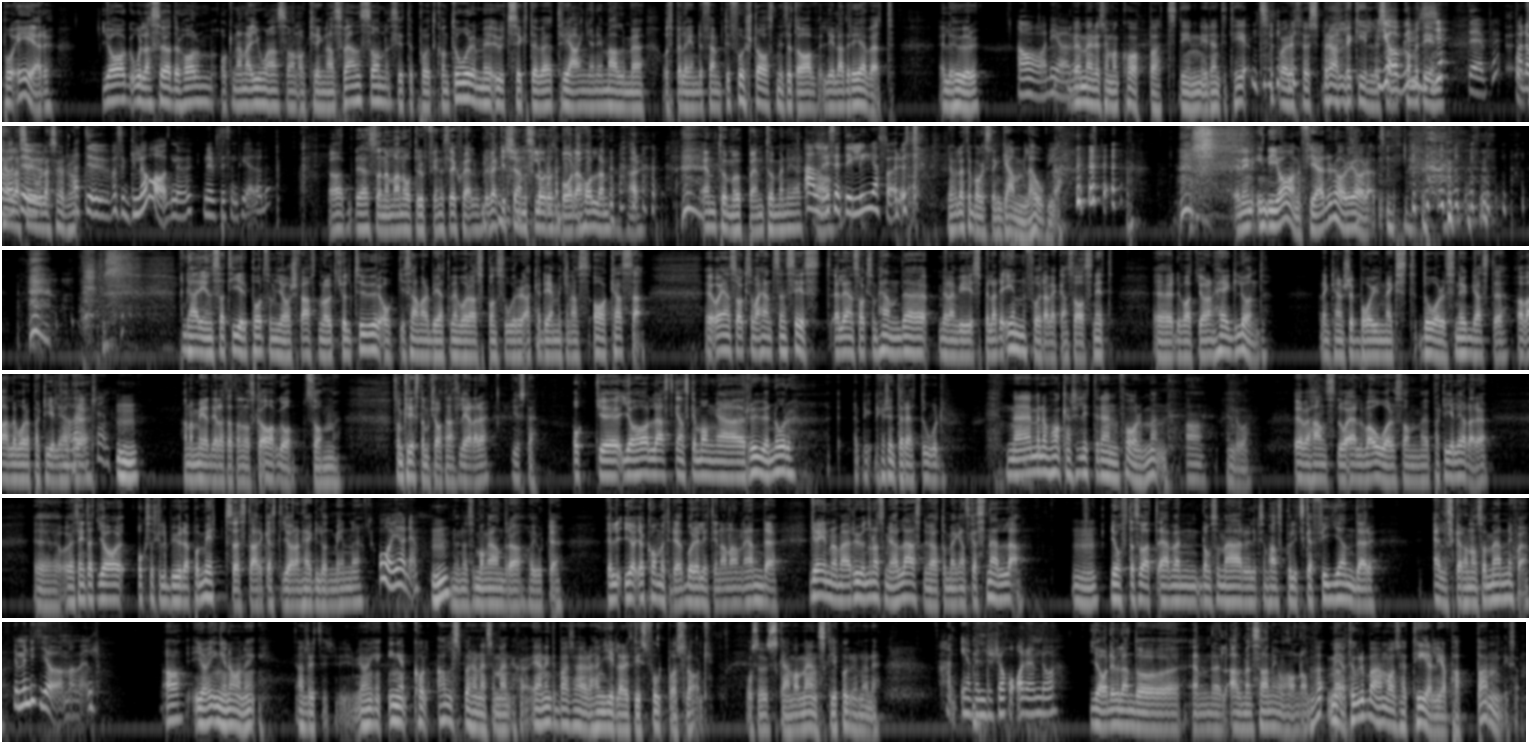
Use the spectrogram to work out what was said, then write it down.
På er! Jag, Ola Söderholm och Nanna Johansson och Kringland Svensson sitter på ett kontor med utsikt över Triangeln i Malmö och spelar in det 51 avsnittet av Lilla Drevet. Eller hur? Ja, det gör vi. Vem är det som har kapat din identitet? Vad är det för sprallig kille som har Jag blev kommit in? jättepeppad och av kallar att du, att du var så glad nu när du presenterade. Ja, det är så när man återuppfinner sig själv. Det väcker känslor åt båda hållen här. En tumme upp och en tumme ner. Aldrig Ja. sett dig le förut. Jag vill ha tillbaka till den gamla Ola. är det en indianfjäder du har i örat? Det här är en satirpodd som görs för Aftonbladet Kultur och i samarbete med våra sponsorer Akademikernas A-kassa. Eh, Och en sak som har hänt sen sist, eller en sak som hände medan vi spelade in förra veckans avsnitt, det var att Göran Hägglund, den kanske boy next door snyggaste av alla våra Ja, partiledare, verkligen. han har meddelat att han då ska avgå som, som Kristdemokraternas ledare. Just det. Och eh, jag har läst ganska många runor, det kanske inte är rätt ord, Nej, men de har kanske lite den formen Ja. ändå. över hans då 11 år som partiledare. Eh, Och jag tänkte att jag också skulle bjuda på mitt så starkaste Göran Hägglund-minne, Åh, gör det. nu när så många andra har gjort det. Jag, jag, jag kommer till det, jag börjar lite i en annan ände. Grejen med de här runorna som jag har läst nu är att de är ganska snälla. Det är ofta så att även de som är liksom hans politiska fiender älskar honom som människa. Ja, men det gör man väl? Ja, Jag har ingen aning. Aldrig, jag har ingen, ingen koll alls på hur han är som människa. Är han inte bara så här, han gillar ett visst fotbollslag. Och så ska han vara mänsklig på grund av det. Han är väl rar ändå. ja, det är väl ändå en allmän sanning om honom. Va? Men jag trodde bara han var så här Telia-pappan liksom.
